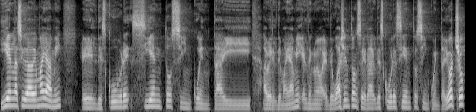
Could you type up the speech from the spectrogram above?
y en la ciudad de Miami el Descubre 150 y a ver, el de Miami, el de Nueva, el de Washington será el Descubre 158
